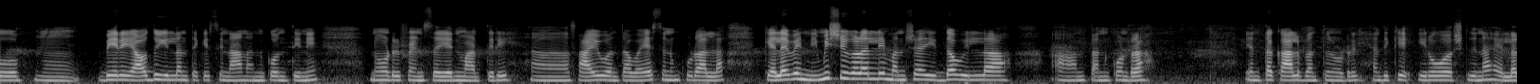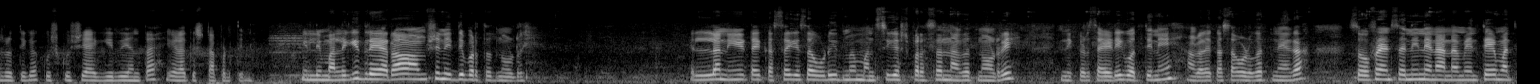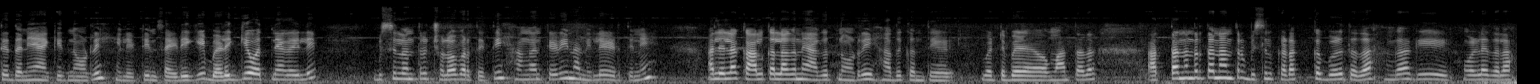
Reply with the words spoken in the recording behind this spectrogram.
ಬೇರೆ ಯಾವುದೂ ಇಲ್ಲ ಅಂತ ಕೇಸಿ ನಾನು ಅನ್ಕೊತೀನಿ. ನೋಡಿರಿ ಫ್ರೆಂಡ್ಸ್ ಏನು ಮಾಡ್ತೀರಿ? ಸಾಯುವಂಥ ವಯಸ್ಸನ್ನು ಕೂಡ ಅಲ್ಲ. ಕೆಲವೇ ನಿಮಿಷಗಳಲ್ಲಿ ಮನುಷ್ಯ ಇದ್ದವು ಇಲ್ಲ ಅಂತ ಅಂದ್ಕೊಂಡ್ರ ಎಂಥ ಕಾಲ ಬಂತು ನೋಡ್ರಿ? ಅದಕ್ಕೆ ಇರುವಷ್ಟು ದಿನ ಎಲ್ಲರ ಜೊತೆಗೆ ಖುಷಿ ಖುಷಿಯಾಗಿರಿ ಅಂತ ಹೇಳಕ್ಕೆ ಇಷ್ಟಪಡ್ತೀನಿ. ಇಲ್ಲಿ ಮಲಗಿದ್ರೆ ಆರಾಮ್ಸೆ ನಿದ್ದೆ ಬರ್ತದೆ ನೋಡ್ರಿ. ಎಲ್ಲ ನೀಟಾಗಿ ಕಸ ಗಿಸ ಹೊಡಿದ್ಮೇಲೆ ಮನಸ್ಸಿಗೆ ಎಷ್ಟು ಪ್ರಸನ್ನ ಆಗುತ್ತೆ ನೋಡ್ರಿ. ಈ ಕಡೆ ಸೈಡಿಗೆ ಒತ್ತೀನಿ ಆಗಲೇ ಕಸ ಹುಡುಗತ್ನ್ಯಾಗ ಸೊ ಫ್ರೆಂಡ್ಸ್ ನಿನ್ನೆ ನಾನು ಮೆಂತೆ ಮತ್ತು ಧನಿಯಾ ಹಾಕಿದ್ದು ನೋಡ್ರಿ. ಇಲ್ಲಿ ಇಟ್ಟಿನ ಸೈಡಿಗೆ ಬೆಳಿಗ್ಗೆ ಹೊತ್ನ್ಯಾಗ ಇಲ್ಲಿ ಬಿಸಿಲಂತೂ ಚಲೋ ಬರ್ತೈತಿ. ಹಂಗಂತೇಳಿ ನಾನು ಇಲ್ಲೇ ಇಡ್ತೀನಿ. ಅಲ್ಲೆಲ್ಲ ಕಾಲು ಕಲ್ಲಾಗನೇ ಆಗುತ್ತೆ ನೋಡ್ರಿ ಅದಕ್ಕಂತೇಳಿ. ಬಟ್ ಬೆ, ಮಾತಾದ್ರೆ ತನ ಅಂತೂ ಬಿಸಿಲು ಕಡಕ್ಕ ಬೀಳ್ತದ. ಹಾಗಾಗಿ ಒಳ್ಳೇದಲ್ಲ.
